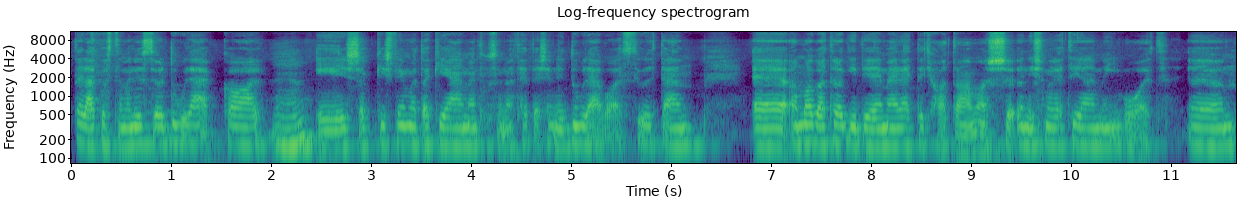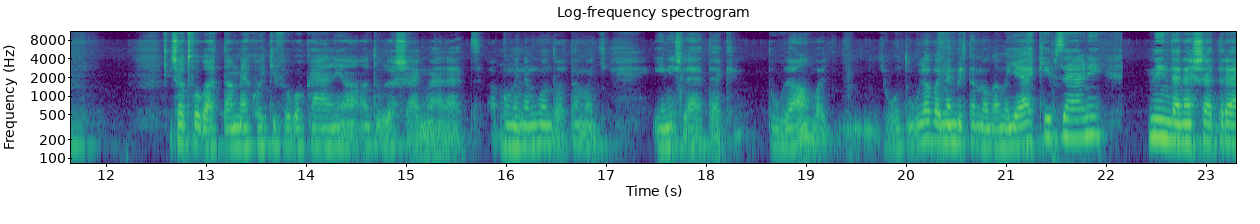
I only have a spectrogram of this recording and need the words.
találkoztam először dúlákkal, uh-huh. és a kisfilmet, aki elment 25 hetesen, egy dúlával szültem. A maga tragédia mellett egy hatalmas önismereti élmény volt és ott fogadtam meg, hogy ki fogok állni a, a dúlaság mellett. Akkor még nem gondoltam, hogy én is lehetek dúla, vagy jó dúla, vagy nem bírtam magam így elképzelni. Minden esetre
